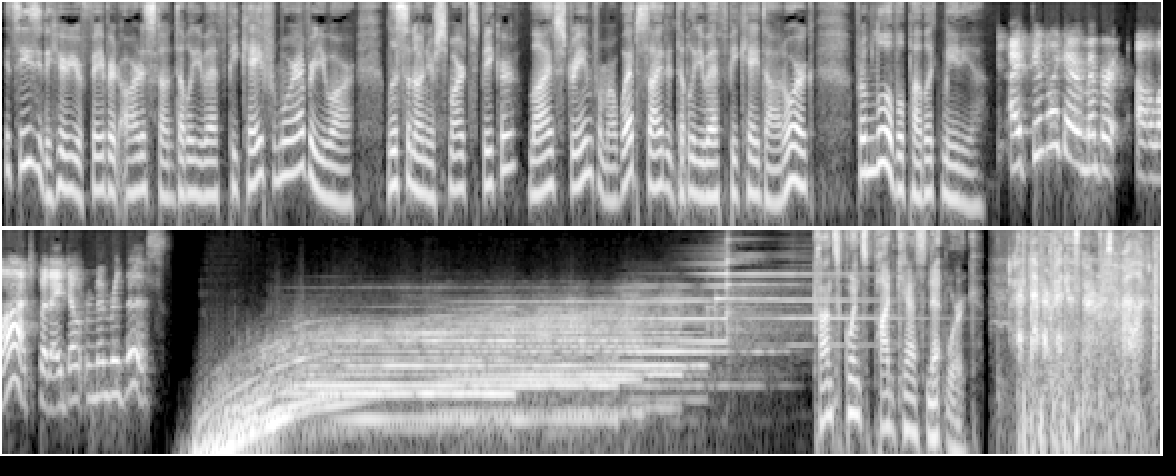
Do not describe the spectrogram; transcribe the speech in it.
It's easy to hear your favorite artist on WFPK from wherever you are. Listen on your smart speaker, live stream from our website at WFPK.org from Louisville Public Media. I feel like I remember a lot, but I don't remember this. Consequence Podcast Network. I've never been this nervous in my life.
